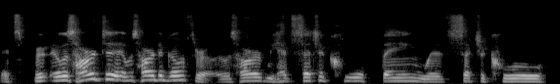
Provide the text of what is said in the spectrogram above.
it's, it was hard to, it was hard to go through. It was hard. We had such a cool thing with such a cool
